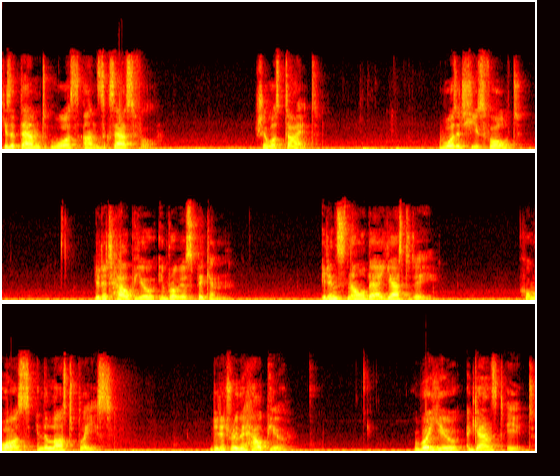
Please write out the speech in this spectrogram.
His attempt was unsuccessful. She was tight. Was it his fault? Did it help you improve your speaking? It didn't snow there yesterday. Who was in the last place? Did it really help you? Were you against it?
